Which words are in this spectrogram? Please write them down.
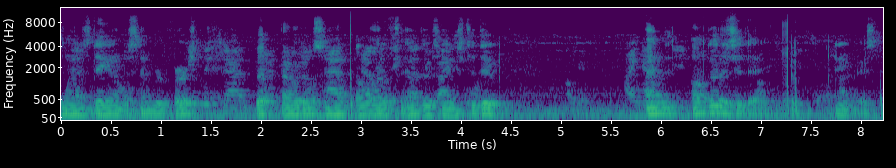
Wednesday on December 1st, but I would also have a lot of other things to do. And I'll go to today. Anyways.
